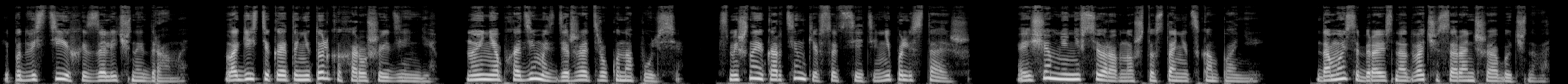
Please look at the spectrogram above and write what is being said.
и подвести их из-за личной драмы. Логистика — это не только хорошие деньги, но и необходимость держать руку на пульсе. Смешные картинки в соцсети не полистаешь. А еще мне не все равно, что станет с компанией. Домой собираюсь на два часа раньше обычного.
